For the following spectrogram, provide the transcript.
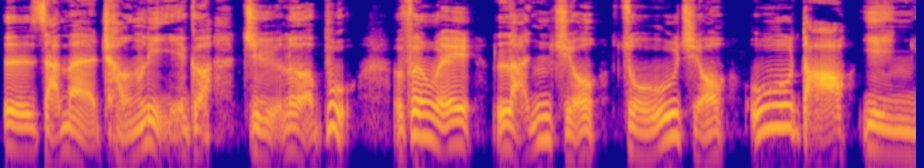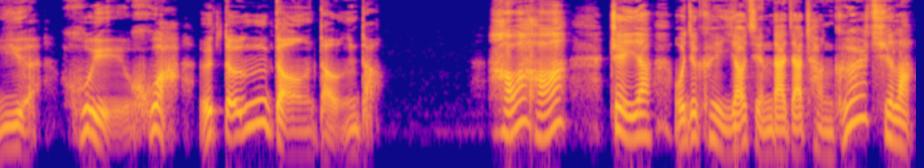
呃，咱们成立一个俱乐部，分为篮球、足球、舞蹈、音乐。”绘画，呃等等等等。好啊，好啊，这样我就可以邀请大家唱歌去了。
